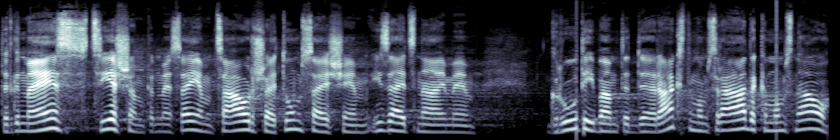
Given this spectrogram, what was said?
Tad, kad mēs ciešam, kad mēs ejam cauri šai tumsai, šiem izaicinājumiem, grūtībām, tad raksti mums rāda, ka mums nav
